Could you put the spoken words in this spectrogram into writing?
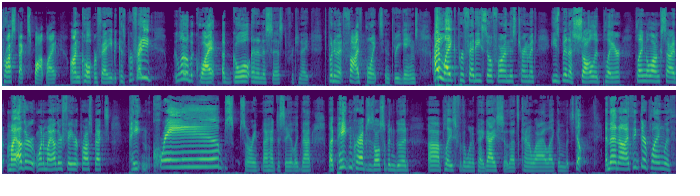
prospect spotlight on Cole Perfetti because Perfetti a little bit quiet, a goal and an assist for tonight to put him at five points in three games. I like Perfetti so far in this tournament. He's been a solid player, playing alongside my other one of my other favorite prospects, Peyton Krebs. Sorry, I had to say it like that. But Peyton Krebs has also been good. Uh, plays for the Winnipeg Ice, so that's kind of why I like him. But still, and then uh, I think they're playing with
